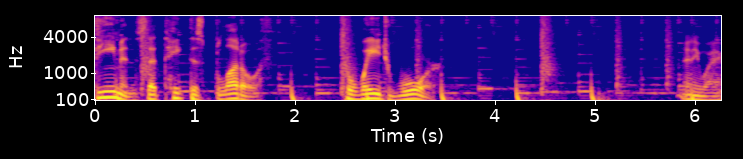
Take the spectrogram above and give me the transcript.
demons that take this blood oath to wage war. Anyway,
